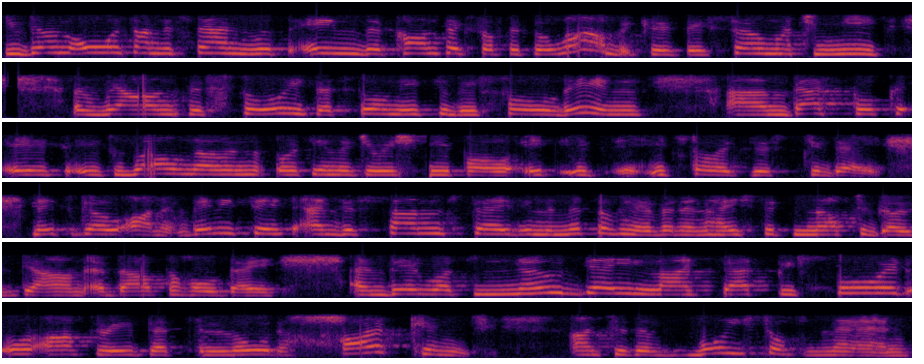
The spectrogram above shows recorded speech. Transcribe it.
you don't always understand within the context of the Torah because there's so much meat around the stories that still need to be filled in. Um, that book is, is well known within the Jewish people. It, it, it still exists today. Let's go on. Then it says, And the sun stayed in the midst of heaven and hasted not to go down about the whole day. And there was no day like that before it or after it that the Lord hearkened unto the voice of man,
